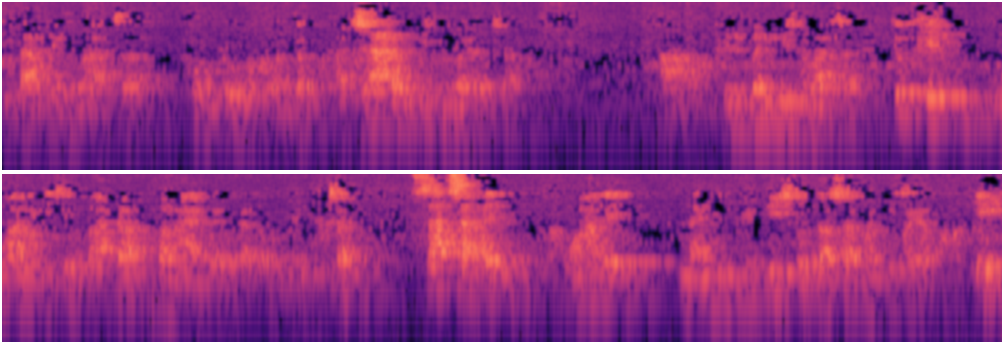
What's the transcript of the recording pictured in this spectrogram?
किताब लेख्नुभएको छ फोटो हजारौँ खिच्नुभएको छ। फिल्म पनि खिच्नुभएको छ। त्यो फिल्म उहाँले किसिमबाट बनाएको एउटा डकुमेन्ट छ। साथसाथै उहाँले नाइन्टिन फिफ्टिजको दशकमा खिचेर केही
